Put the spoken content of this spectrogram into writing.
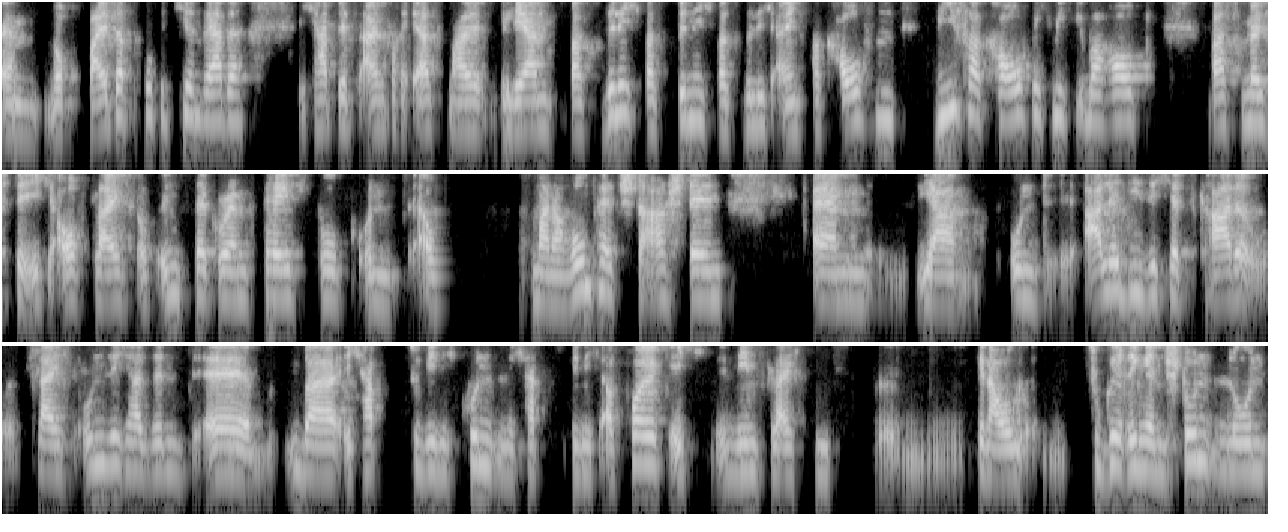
ähm, noch weiter profitieren werde. Ich habe jetzt einfach erstmal gelernt, was will ich, was bin ich, was will ich eigentlich verkaufen, wie verkaufe ich mich überhaupt, was möchte ich auch vielleicht auf Instagram, Facebook und auf meiner Homepage darstellen. Ähm, ja, und alle, die sich jetzt gerade vielleicht unsicher sind äh, über, ich habe zu wenig Kunden, ich habe zu wenig Erfolg, ich nehme vielleicht einen, äh, genau zu geringen Stundenlohn,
